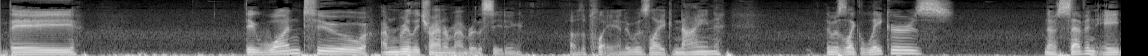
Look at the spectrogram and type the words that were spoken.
They they won to I'm really trying to remember the seating of the play and it was like nine it was like Lakers no seven, eight,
